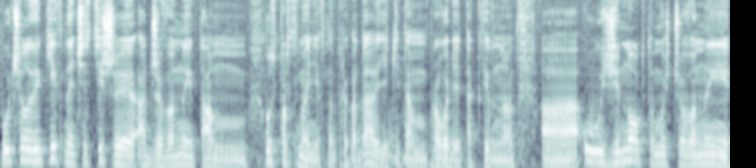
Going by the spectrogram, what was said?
У чоловіків найчастіше, адже вони там у спортсменів, наприклад, да, які там проводять активно. А, у жінок, тому що вони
